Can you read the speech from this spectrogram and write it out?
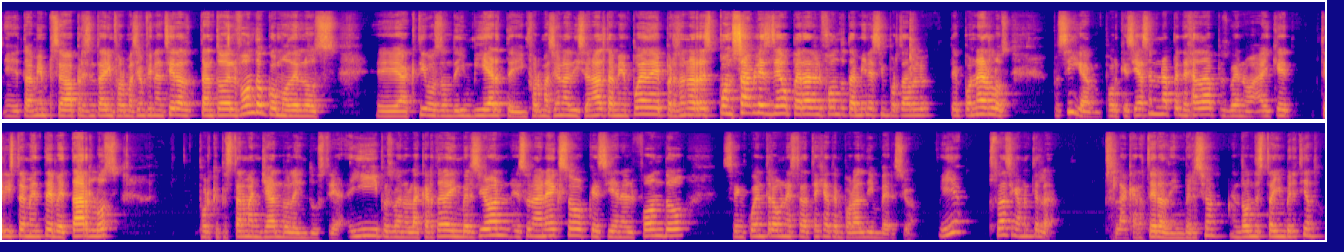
Eh, también se va a presentar información financiera tanto del fondo como de los eh, activos donde invierte. Información adicional también puede. Personas responsables de operar el fondo también es importante ponerlos. Pues sigan, porque si hacen una pendejada, pues bueno, hay que tristemente vetarlos porque pues, están manchando la industria. Y pues bueno, la cartera de inversión es un anexo que si en el fondo se encuentra una estrategia temporal de inversión. Y ya, pues básicamente la, pues, la cartera de inversión, en dónde está invirtiendo.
